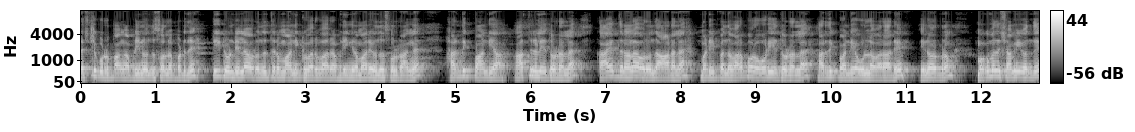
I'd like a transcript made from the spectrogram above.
ரெஸ்ட் கொடுப்பாங்க அப்படின்னு வந்து சொல்லப்படுது. டி டுவெண்ட்டியில் அவர் வந்து திரும்ப அணிக்கு வருவார் அப்படிங்கிற மாதிரி வந்து சொல்கிறாங்க ஹர்திக் பாண்டியா ஆஸ்திரேலிய தொடரில் காயத்தினால அவர் வந்து ஆடலை. பட் இப்போ இந்த வரப்போகிற ஓடிஐ தொடரில் ஹர்திக் பாண்டியா உள்ளே வராரு. இன்னொரு புறம் முகமது ஷமி வந்து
